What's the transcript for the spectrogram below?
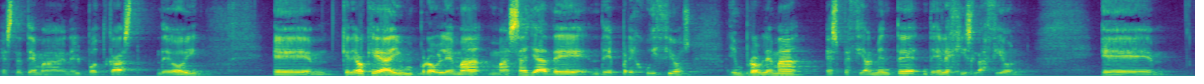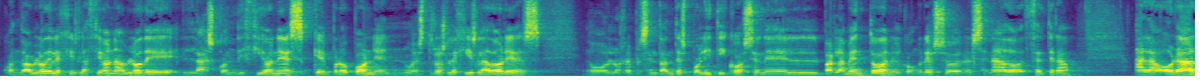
este tema en el podcast de hoy. Em, creo que hay un problema, más allá de prejuicios, hay un problema especialmente de legislación. Eh, cuando hablo de legislación hablo de las condiciones que proponen nuestros legisladores o los representantes políticos en el Parlamento, en el Congreso, en el Senado, etcétera, a la hora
